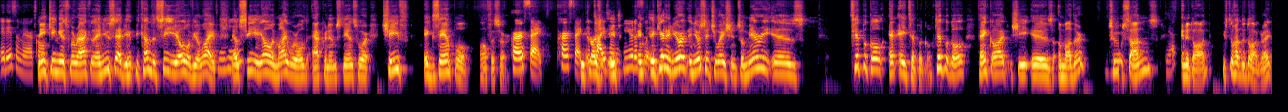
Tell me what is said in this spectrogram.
it is a miracle. Thinking is miraculous. And you said you become the CEO of your life. Mm-hmm. Now, CEO in my world acronym stands for Chief Example Officer. Perfect. Perfect. Because it ties in beautifully. again, in your in your situation, so Mary is typical and atypical. Typical, thank God she is a mother, two mm-hmm. sons, yep. and a dog. You still have the dog, right?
